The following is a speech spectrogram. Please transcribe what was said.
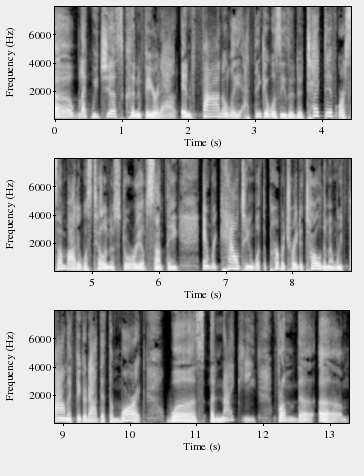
Uh, like we just couldn't figure it out. And finally, I think it was either detective or somebody was telling a story of something and recounting what the perpetrator told them. And we finally figured out that the mark was a Nike from the, um,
